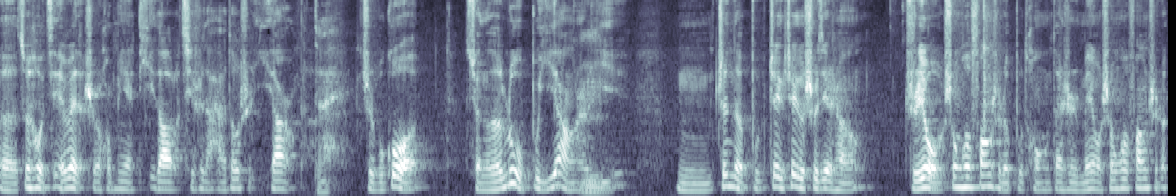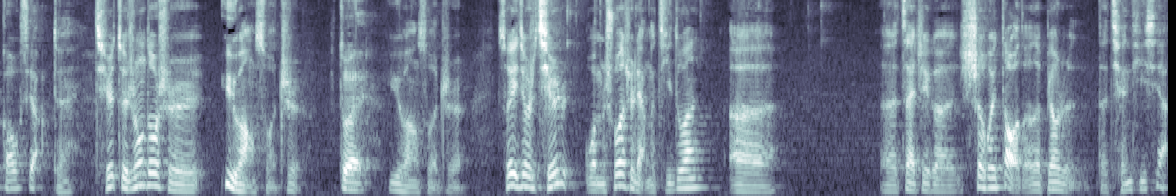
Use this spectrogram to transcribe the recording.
呃，最后结尾的时候，我们也提到了，其实大家都是一样的，对，只不过选择的路不一样而已。嗯，真的不，这个这个世界上只有生活方式的不同，但是没有生活方式的高下。对，其实最终都是欲望所致。对，欲望所致。所以就是，其实我们说的是两个极端，呃，呃，在这个社会道德的标准的前提下，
